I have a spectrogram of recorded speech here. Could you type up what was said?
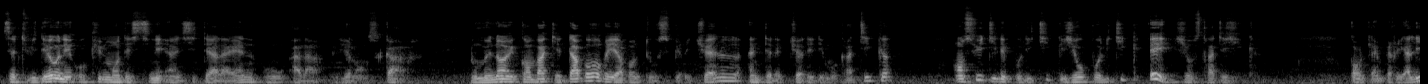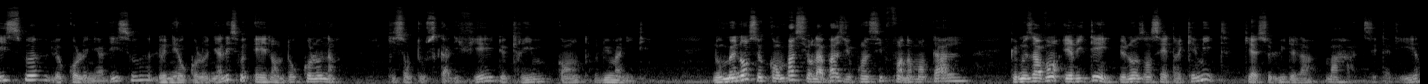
cette vidéo n'est aucunement destinée à inciter à la haine ou à la violence, car nous menons un combat qui est d'abord et avant tout spirituel, intellectuel et démocratique. Ensuite, il est politique, géopolitique et géostratégique. Contre l'impérialisme, le colonialisme, le néocolonialisme et l'endocolonat qui sont tous qualifiés de crimes contre l'humanité. Nous menons ce combat sur la base du principe fondamental que nous avons hérité de nos ancêtres kémites, qui est celui de la Mahat, c'est-à-dire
